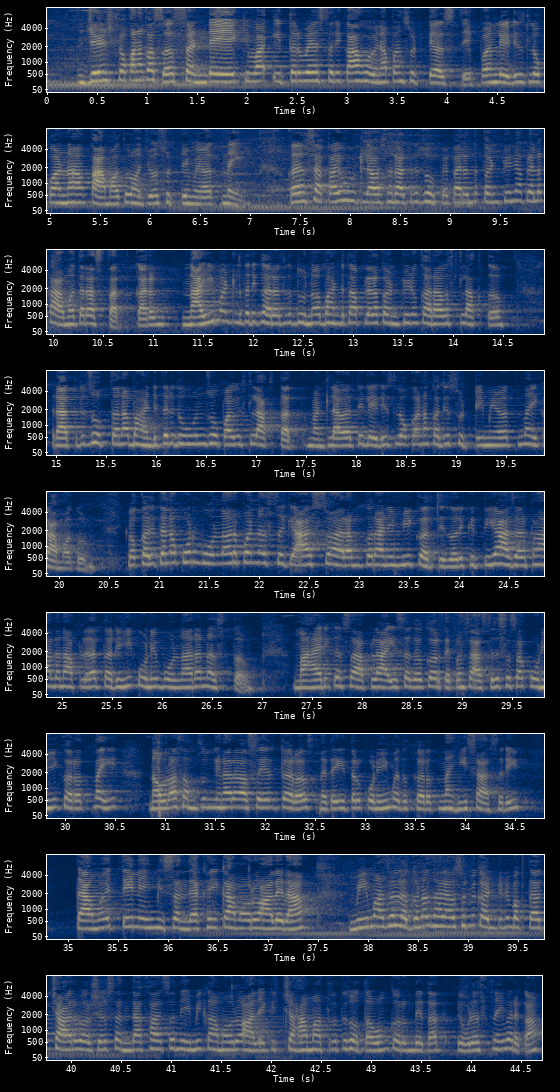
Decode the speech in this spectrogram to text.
जेंट्स लोकांना कसं संडे किंवा इतर वेळेस तरी का होईना पण सुट्टी असते. पण लेडीज लोकांना कामातून अजिबात सुट्टी मिळत नाही. कारण सकाळी उठल्यापासून रात्री झोपेपर्यंत कंटिन्यू आपल्याला कामं तर असतात. कारण नाही म्हटलं तरी घरातलं धुणं भांडं तर आपल्याला कंटिन्यू करावंच लागतं. रात्री झोपताना भांडी तरी धुवून झोपावीच लागतात. म्हटल्यावरती लेडीज लोकांना कधी सुट्टी मिळत नाही कामातून. किंवा कधी त्यांना कोण बोलणार पण नसतं की आज तू आराम कर आणि मी करते. जरी कितीही आजार पण आला ना आपल्याला तरीही कोणी बोलणारं नसतं. माहेरी कसं आपलं आई सगळं करते पण सासरी ससा कोणीही करत नाही. नवरा समजून घेणारा असेल तरच नाही तर इतर कोणीही मदत करत नाही सासरी. त्यामुळे ते नेहमी संध्याकाळी कामावरून आले ना. मी माझं लग्न झाल्यापासून मी कंटिन्यू बघतात चार वर्ष संध्याकाळचं नेहमी कामावरून आले की चहा मात्र ते स्वतःहून करून देतात एवढंच नाही बरं का.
